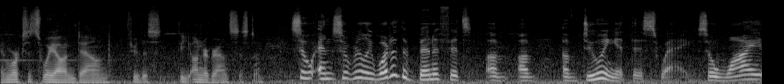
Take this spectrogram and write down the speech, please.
and works its way on down through this the underground system. So and so really what are the benefits of, of, of doing it this way? So why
